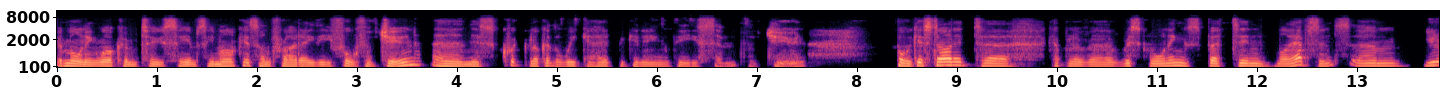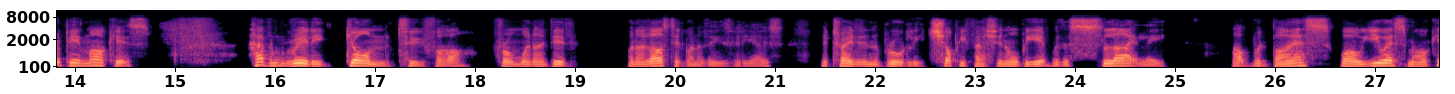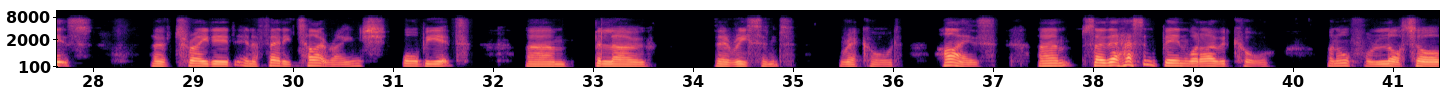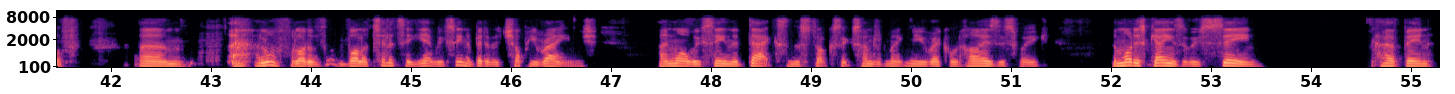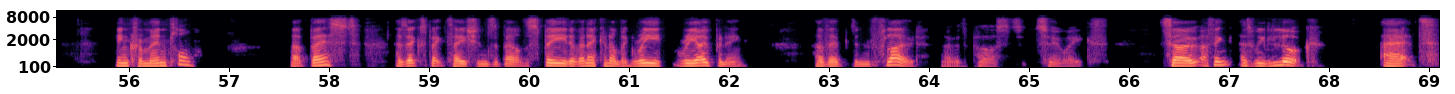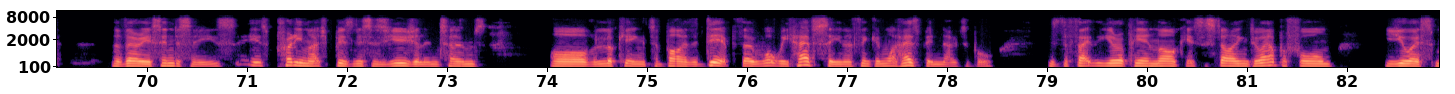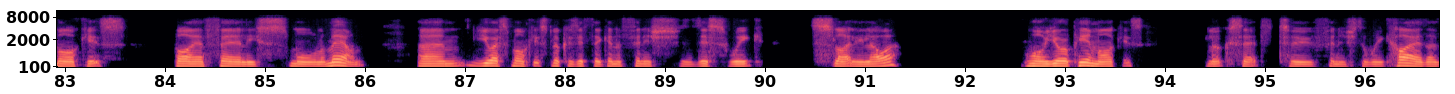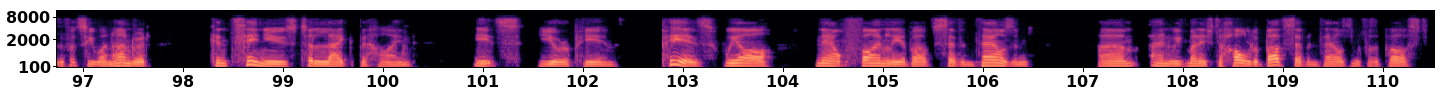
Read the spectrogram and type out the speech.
Good morning. Welcome to CMC Markets on Friday, the 4th of June, and this quick look at the week ahead beginning the 7th of June. Before we get started, uh, a couple of uh, risk warnings, but in my absence, um, European markets haven't really gone too far from when I did, when I last did one of these videos. They traded in a broadly choppy fashion, albeit with a slightly upward bias, while US markets have traded in a fairly tight range, albeit um, below their recent record highs. Um, so there hasn't been what I would call an awful lot of um, an awful lot of volatility. Yeah, we've seen a bit of a choppy range. And while we've seen the DAX and the Stoxx 600 make new record highs this week, the modest gains that we've seen have been incremental at best as expectations about the speed of an economic re reopening have ebbed and flowed over the past two weeks. So I think as we look at the various indices, it's pretty much business as usual in terms of looking to buy the dip. Though what we have seen, I think, and what has been notable is the fact that European markets are starting to outperform US markets by a fairly small amount. Um, US markets look as if they're going to finish this week slightly lower, while European markets look set to finish the week higher, though the FTSE 100 continues to lag behind its European peers. We are now finally above 7,000, um, and we've managed to hold above 7,000 for the past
